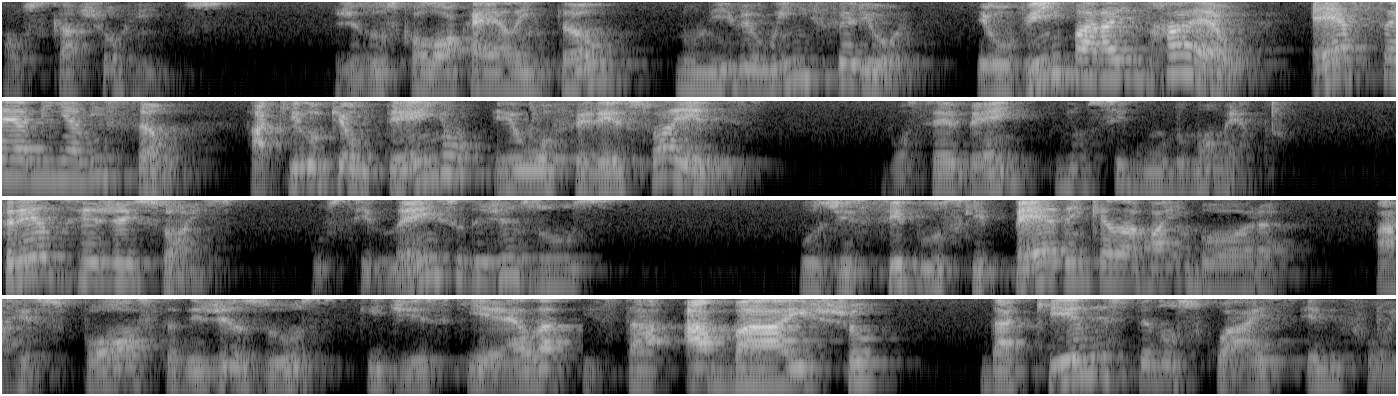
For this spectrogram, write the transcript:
aos cachorrinhos. Jesus coloca ela então no nível inferior. Eu vim para Israel, essa é a minha missão. Aquilo que eu tenho, eu ofereço a eles. Você vem em um segundo momento. Três rejeições: o silêncio de Jesus, os discípulos que pedem que ela vá embora, a resposta de Jesus que diz que ela está abaixo daqueles pelos quais ele foi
